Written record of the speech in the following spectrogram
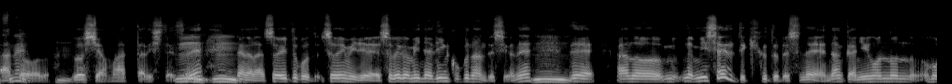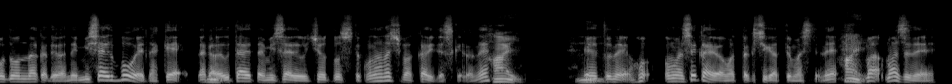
あとうん。ロシアもあったりしてですね、うんうん。だからそういうとこそういう意味でそれがみんな隣国なんですよね。うん。であのミミサイルって聞くとですねなんか日本の報道の中ではねミサイル防衛だけだからうん撃たれたミサイルを撃ち落とすってこの話ばっかりですけどね、はい、うん。えっ、とねほまあ、世界は全く違ってましてね。はい、ままずね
